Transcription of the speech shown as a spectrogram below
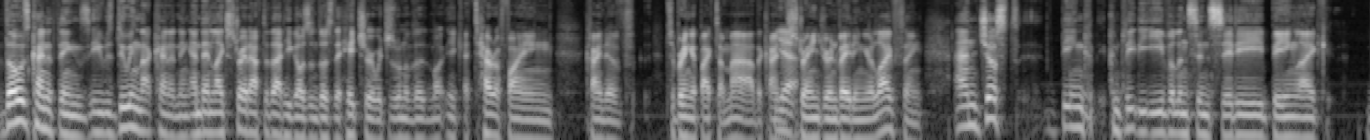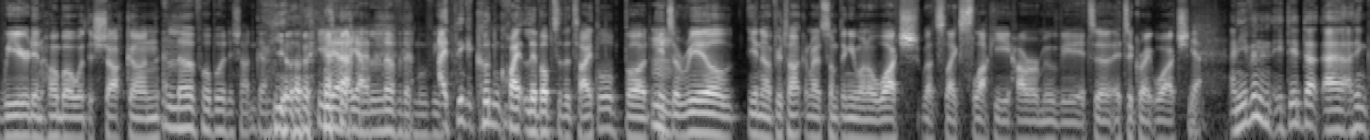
those kind of things, he was doing that kind of thing, and then like straight after that, he goes and does the Hitcher, which is one of the like, a terrifying kind of to bring it back to Ma, the kind Yeah. of stranger invading your life thing, and just being completely evil in Sin City, being like weird in Hobo with the shotgun. I love Hobo with a Shotgun. You love it? Yeah, yeah, I love that movie. I think it couldn't quite live up to the title, but it's a Mm. real, you know, if you're talking about something you want to watch, that's like schlocky horror movie, it's a it's a great watch. Yeah. And even it did that. Uh, I think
